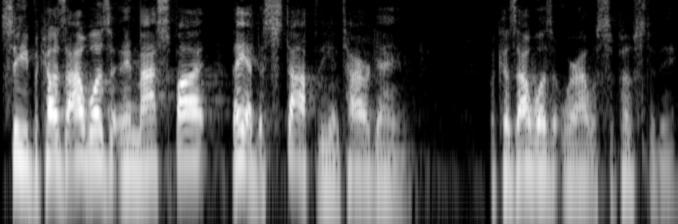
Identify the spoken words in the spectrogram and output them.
See, because I wasn't in my spot, they had to stop the entire game because I wasn't where I was supposed to be.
